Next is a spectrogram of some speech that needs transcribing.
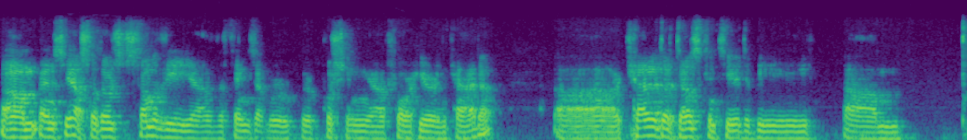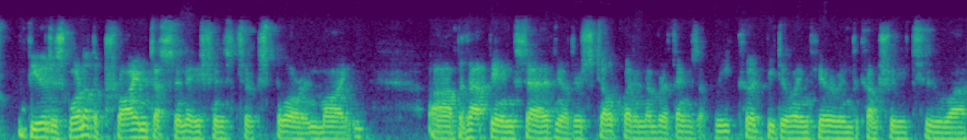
Um, and so, yeah, so those are some of the the things that we're we're pushing for here in Canada. Canada does continue to be um, viewed as one of the prime destinations to explore and mine. Uh, but that being said, you know, there's still quite a number of things that we could be doing here in the country to uh,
